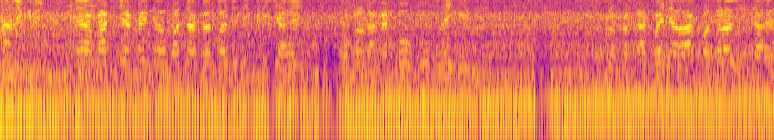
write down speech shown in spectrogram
ના નીકળી. મેં ગાંઠિયા ખાઈને પાછા ઘર બાજુ નીકળી ગયા છે ગોપાલ કાકાને બહુ ભૂખ લાગી ગઈ છે આપણા પ્રકાશભાઈને આંખમાં ચડાવી દીધા છે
